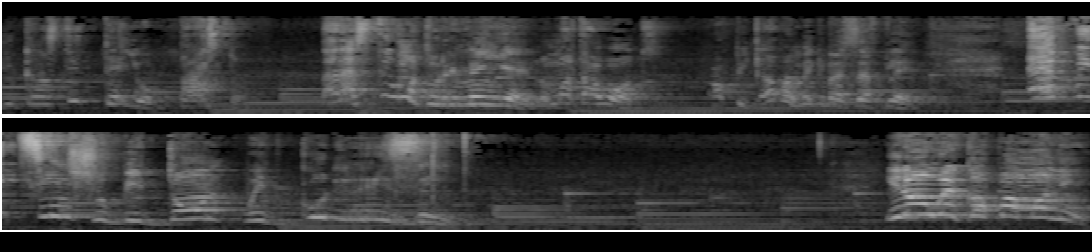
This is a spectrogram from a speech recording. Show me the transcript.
you can still tell your pastor that I still want to remain here, no matter what. I'll pick up and make myself clear. Everything should be done with good reason. You don't wake up one morning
